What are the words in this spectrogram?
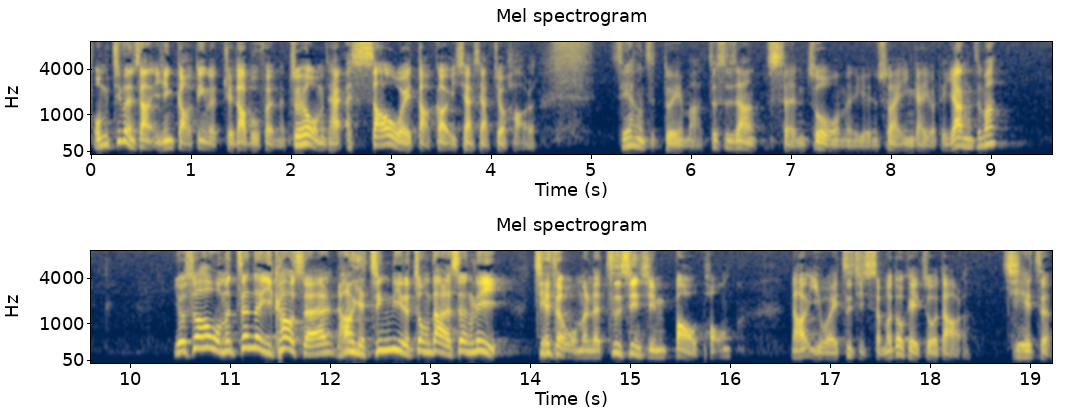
我们基本上已经搞定了绝大部分了。最后我们才稍微祷告一下下就好了，这样子对吗？这是让神做我们元帅应该有的样子吗？有时候我们真的倚靠神，然后也经历了重大的胜利，接着我们的自信心爆棚，然后以为自己什么都可以做到了，接着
